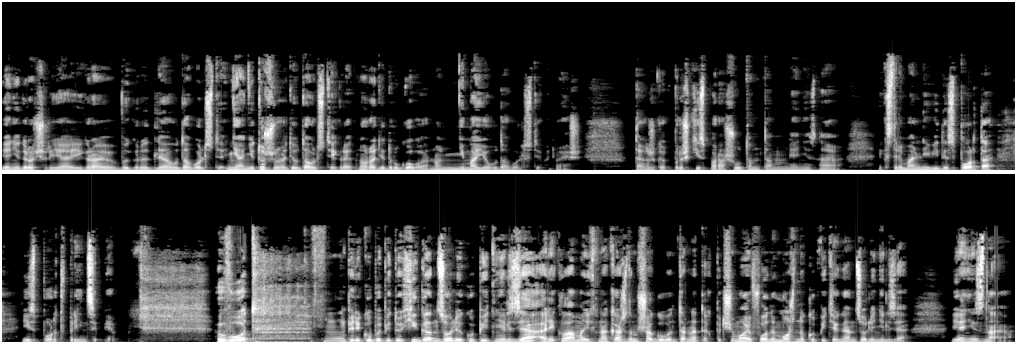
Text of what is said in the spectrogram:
Я не дрочер, я играю в игры для удовольствия. Не, они тоже ради удовольствия играют, но ради другого. Оно не мое удовольствие, понимаешь? Так же, как прыжки с парашютом, там, я не знаю, экстремальные виды спорта и спорт в принципе. Вот. Перекупы петухи, гонзоли купить нельзя, а реклама их на каждом шагу в интернетах. Почему айфоны можно купить, а гонзоли нельзя? Я не знаю.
